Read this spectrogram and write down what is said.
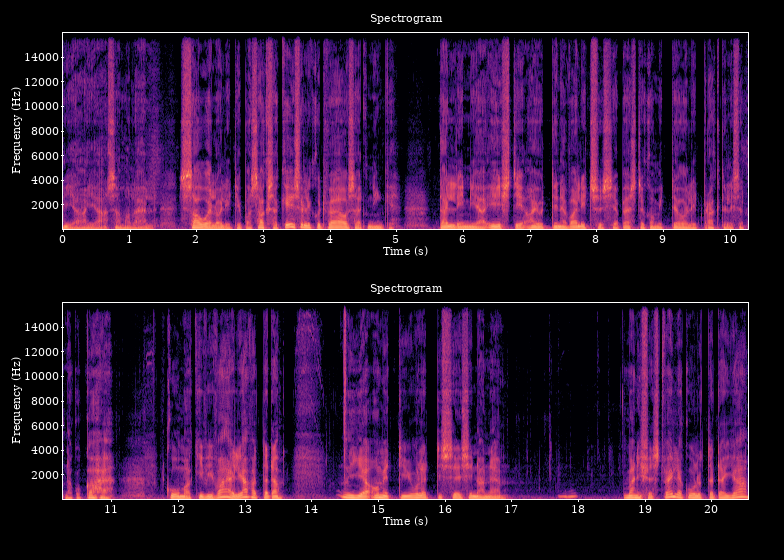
ja, ja samal ajal Sauel olid juba saksa keisrilikud väeosad ning Tallinn ja Eesti ajutine valitsus ja päästekomitee olid praktiliselt nagu kahe kuuma kivi vahel jahvatada. Ja ometi juletis see sinane manifest välja kuulutada ja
